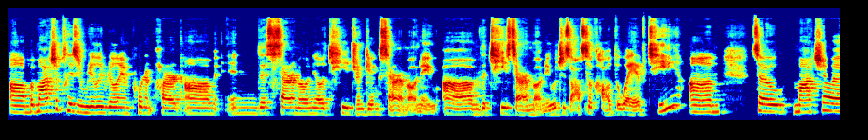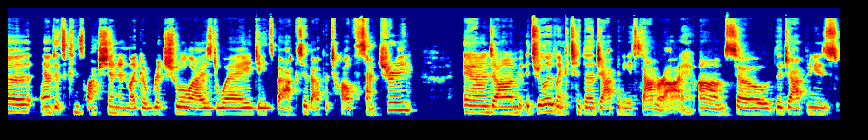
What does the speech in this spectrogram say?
um, but matcha plays a really, really important part um, in this ceremonial tea drinking ceremony, um, the tea ceremony, which is also called the Way of Tea. Um, so, matcha and its consumption in like a ritualized way dates back to about the 12th century and um, it's really linked to the Japanese samurai. Um, so the Japanese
